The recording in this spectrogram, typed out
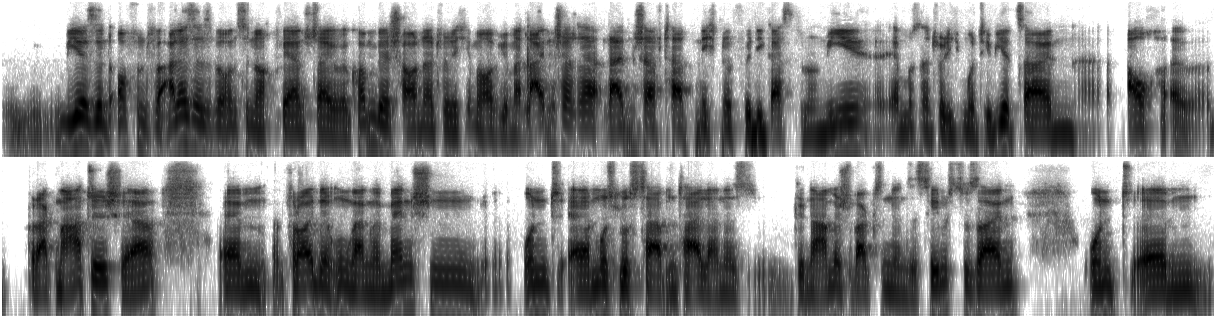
wir sind offen für alles. Also bei uns sind auch Quereinsteiger willkommen. Wir schauen natürlich immer, ob jemand Leidenschaft, Leidenschaft hat, nicht nur für die Gastronomie. Er muss natürlich motiviert sein, auch äh, pragmatisch, ja, ähm, Freude im Umgang mit Menschen und er muss Lust haben, Teil eines dynamisch wachsenden Systems zu sein und ähm,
